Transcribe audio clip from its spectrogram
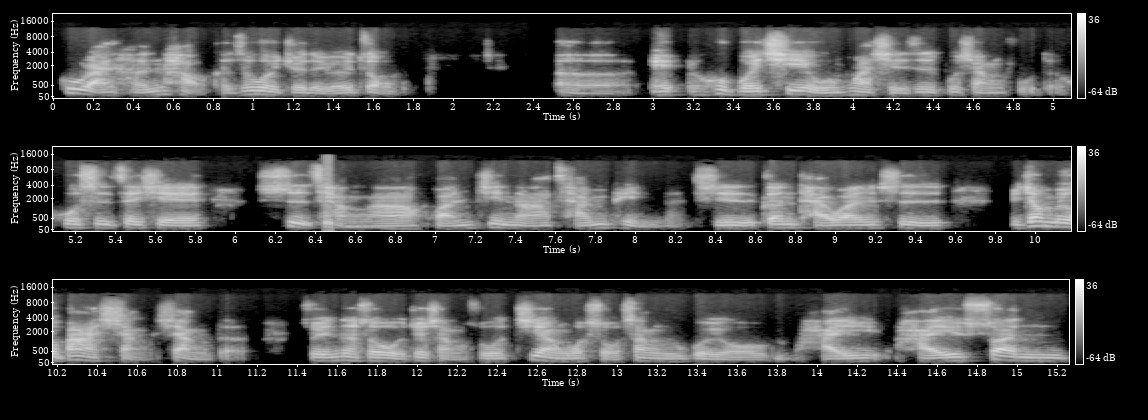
固然很好，可是会觉得有一种，呃，哎，会不会企业文化其实是不相符的，或是这些市场啊、环境啊、产品呢，其实跟台湾是比较没有办法想象的。所以那时候我就想说，既然我手上如果有还还算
